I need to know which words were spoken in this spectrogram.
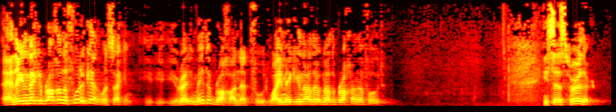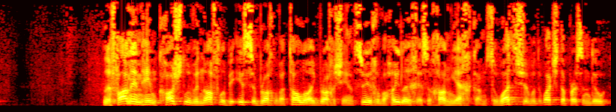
and they're going to make a bracha on the food again. One second. You, you already made a bracha on that food. Why are you making another, another bracha on the food? He says further, Lefamim him koshlu v'noflu be'isa bracha v'atolo bracha she'an tzricha v'hoylech esacham yechkam. So what should, what should the person do?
